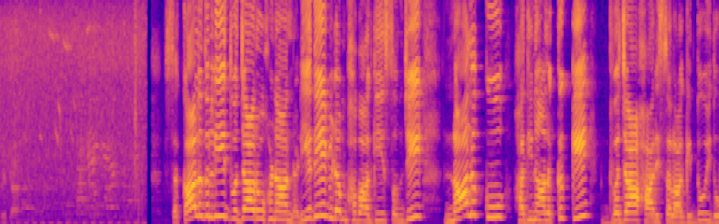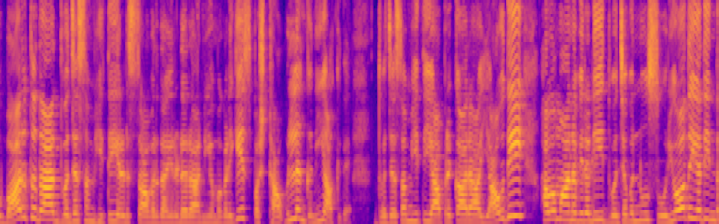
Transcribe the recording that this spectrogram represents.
Kita. ಸಕಾಲದಲ್ಲಿ ಧ್ವಜಾರೋಹಣ ನಡೆಯದೇ ವಿಳಂಬವಾಗಿ ಸಂಜೆ ನಾಲ್ಕು ಹದಿನಾಲ್ಕಕ್ಕೆ ಧ್ವಜ ಹಾರಿಸಲಾಗಿದ್ದು, ಇದು ಭಾರತದ ಧ್ವಜ ಸಂಹಿತೆ ಎರಡು ಸಾವಿರದ ಎರಡರ ನಿಯಮಗಳಿಗೆ ಸ್ಪಷ್ಟ ಉಲ್ಲಂಘನೆಯಾಗಿದೆ. ಧ್ವಜ ಸಂಹಿತೆಯ ಪ್ರಕಾರ ಯಾವುದೇ ಹವಾಮಾನವಿರಲಿ, ಧ್ವಜವನ್ನು ಸೂರ್ಯೋದಯದಿಂದ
